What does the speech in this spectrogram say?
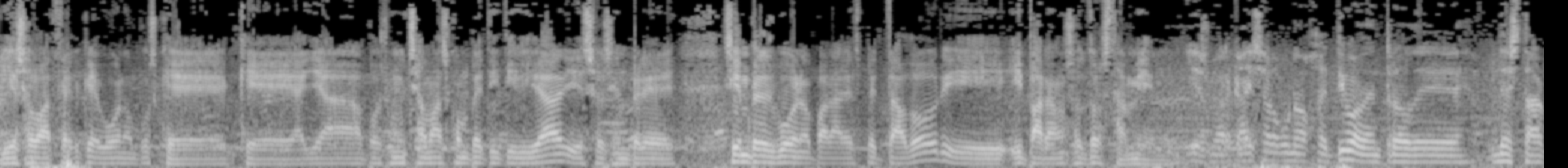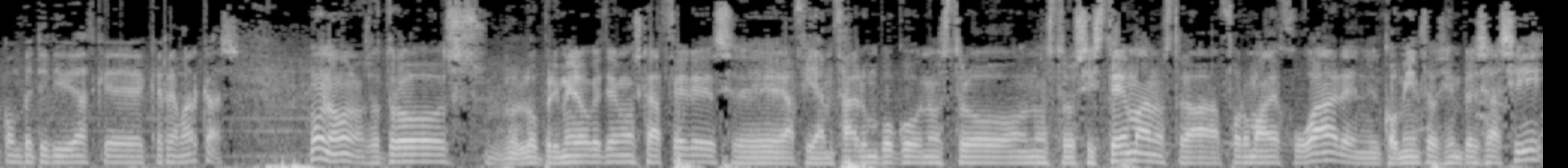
y eso va a hacer que bueno pues que, que haya pues mucha más competitividad y eso siempre siempre es bueno para el espectador y, y para nosotros también. ¿Y os marcáis algún objetivo dentro de, de esta competitividad que, que, remarcas? Bueno, nosotros lo primero que tenemos que hacer es eh, afianzar un poco nuestro, nuestro sistema, nuestra forma de jugar. En el comienzo siempre es así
